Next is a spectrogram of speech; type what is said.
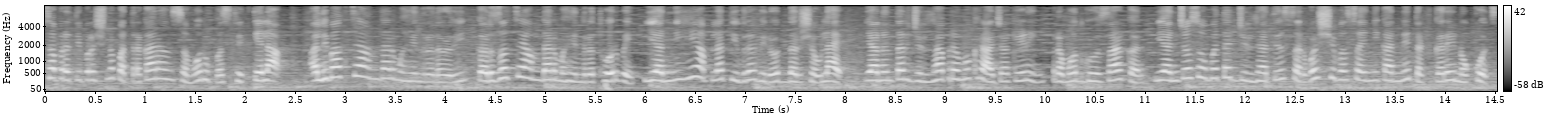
असा प्रतिप्रश्न पत्रकारांसमोर उपस्थित केला. अलिबागचे आमदार महेंद्र दळवी कर्जतचे आमदार महेंद्र थोरवे यांनीही आपला तीव्र विरोध दर्शवलाय. यानंतर जिल्हा प्रमुख राजा केणी प्रमोद घोसाळकर यांच्यासोबतच जिल्ह्यातील सर्व शिवसैनिकांनी तटकरे नकोच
